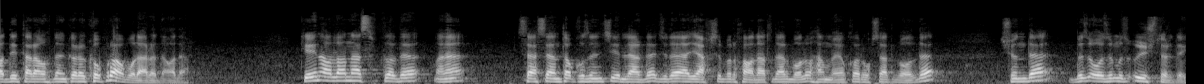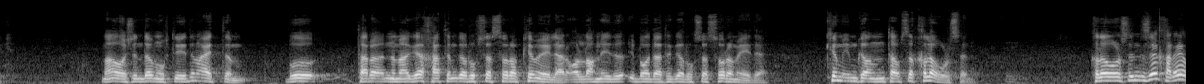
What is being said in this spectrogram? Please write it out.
oddiy tarovihdan ko'ra ko'proq bo'lar edi odam. Keyin olloh nasib qildi mana sakson to'qqizinchi yillarda juda yaxshi bir holatlar bo'lib hamma yoqqa ruxsat bo'ldi. Shunda biz o'zimiz uyushtirdik. Man o'shanda muftiy edim aytdim bu nimaga xatmga ruxsat so'rab kelmanglar. Ollohni ibodatiga ruxsat so'ramaydi. Kim imkonini topsa qilaversin. Qilaversin desa qarang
